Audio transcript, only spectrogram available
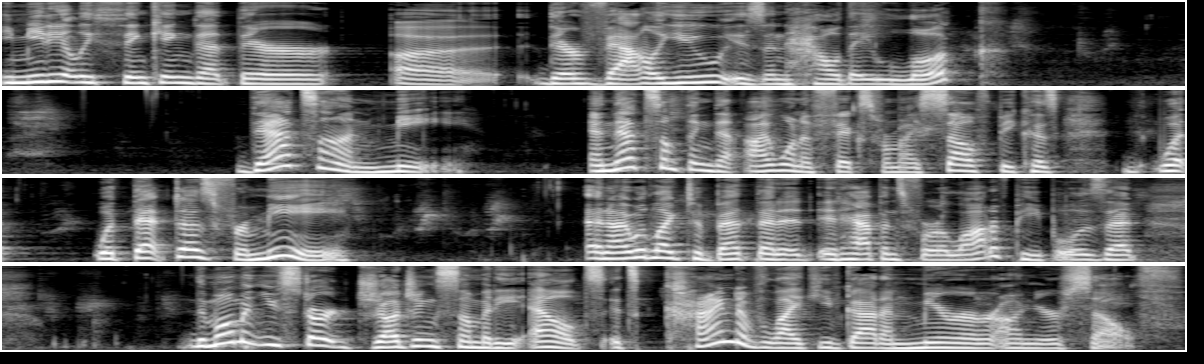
immediately thinking that they're uh, their value is in how they look, that's on me. And that's something that I want to fix for myself because what what that does for me, and I would like to bet that it, it happens for a lot of people, is that the moment you start judging somebody else, it's kind of like you've got a mirror on yourself,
